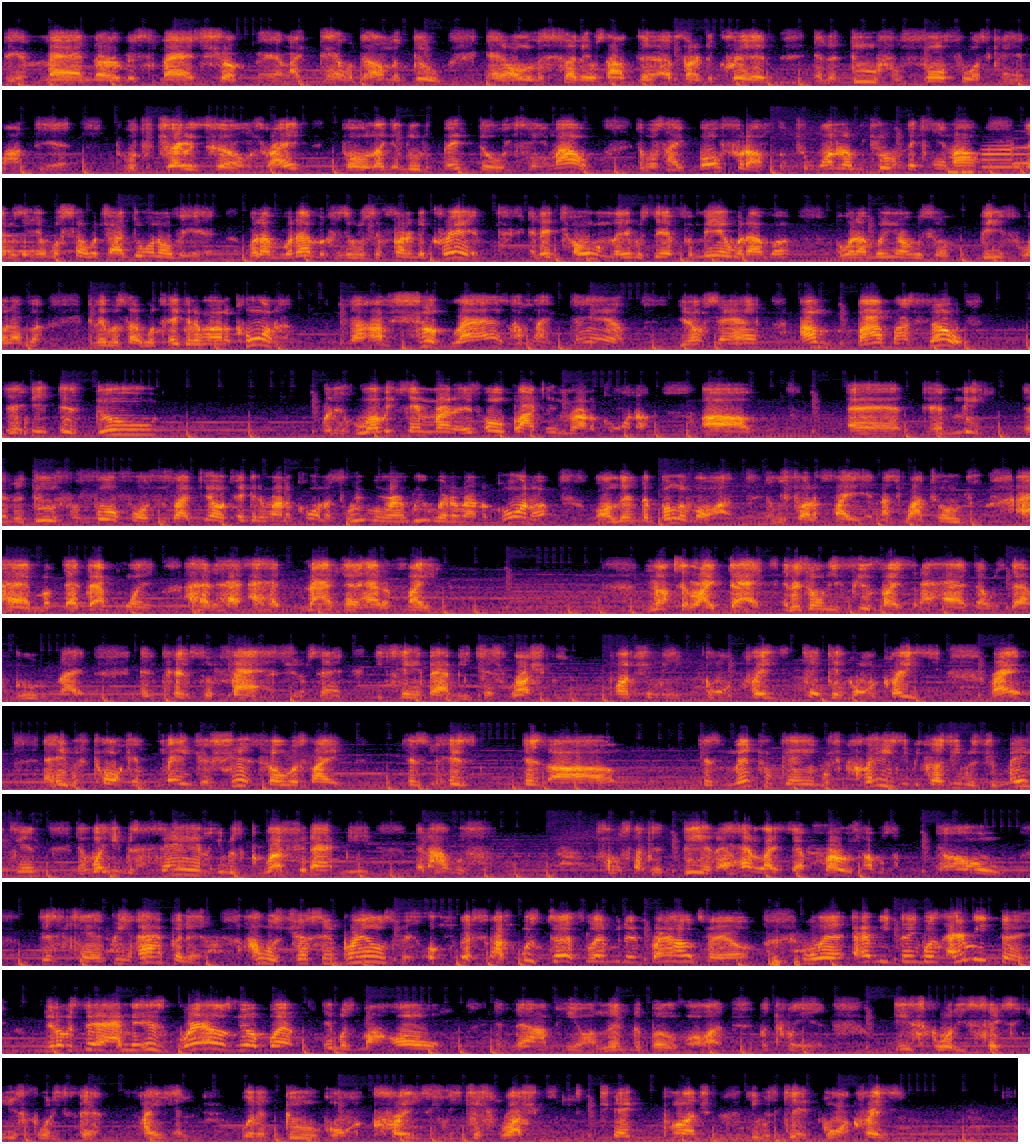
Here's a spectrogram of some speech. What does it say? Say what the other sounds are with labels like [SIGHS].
being mad nervous, mad shook, man. Like, damn, what the hell I'm gonna do? And all of a sudden, it was out there in front of the crib, and the dude from Full Force came out there with the Jerry curls, right? A dude, the big dude, he came out. It was like both of them, two, one of them, two of them, they came out. They was like, hey, what's up? What y'all doing over here? Whatever, whatever, because it was in front of the crib. And they told him that it was there for me or whatever, or whatever, you know, it was a beef or whatever. And it was like, well, take it around the corner. Now I'm shook, Laz. I'm like, damn. You know what I'm saying? I'm by myself. He, his dude, whoever he came around, his whole block came around the corner. Um, and and me. And the dudes from Full Force was like, yo, take it around the corner. So we went, we went around the corner on Linden Boulevard and we started fighting. That's why I told you. I had, at that point, I had, I had not had, had a fight. Nothing like that. And there's only a few fights that I had that was that brutal, like intensive, fast. You know what I'm saying? He came at me, just rushed me, punching me, going crazy, kicking, going crazy, right? And he was talking major shit. So it was like his, his, his, uh, his mental game was crazy because he was Jamaican and what he was saying, he was rushing at me, and I was, was like a deer in the headlights at first. I was like, yo, this can't be happening. I was just in Brownsville. [LAUGHS] I was just living in Brownsville where everything was everything. You know what I'm saying? I mean, it's Brownsville, but it was my home. And now I'm here on Linden Boulevard between East 46 and East 45th, fighting with a dude going crazy. He just rushed me kick, punch. He was getting going crazy.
